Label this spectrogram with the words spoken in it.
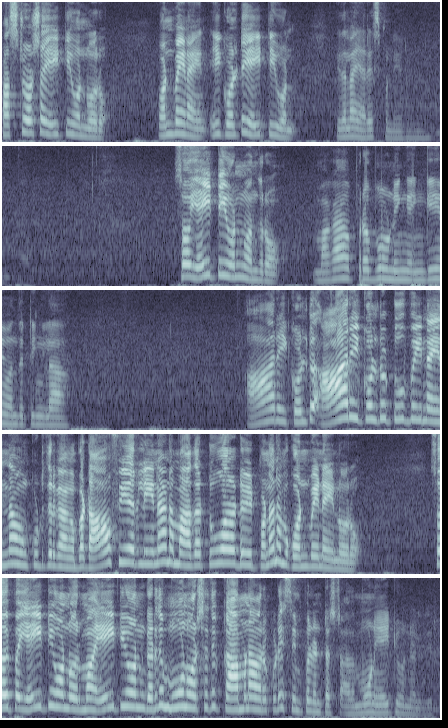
ஃபஸ்ட் வருஷம் எயிட்டி ஒன் வரும். One by nine equal to eighty one இதெல்லாம் எரேஸ் பண்ணிடுங்க. ஸோ எயிட்டி ஒன் வந்துடும் மகா பிரபு நீங்கள் இங்கேயும் வந்துட்டிங்களா? R equal to R equal to two by nine தான் அவங்க கொடுத்துருக்காங்க. பட் ஆஃப் இயர்லினா நம்ம அதை டூ ஆர் டிவைட் பண்ணால் நமக்கு ஒன் பை நைன் வரும். ஸோ இப்போ எயிட்டி ஒன் வருமா? எயிட்டி ஒன்ங்கிறது மூணு வருஷத்துக்கு காமனாக வரக்கூடிய சிம்பிள் இன்ட்ரெஸ்ட் அது மூணு எயிட்டி ஒன் எழுதிரு.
